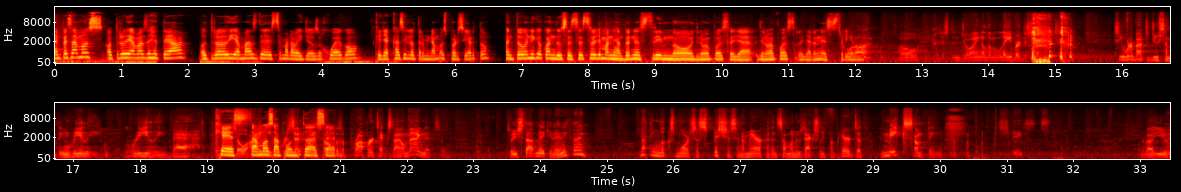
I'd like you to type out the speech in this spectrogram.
Empezamos otro día más de GTA, otro día más de este maravilloso juego, que ya casi lo terminamos, por cierto. Momento único cuando usted se estrella manejando en stream. No, yo no me puedo estrellar, yo no me puedo estrellar en stream. Oh, just enjoying a little labor. Just see, we're about to do something really, really bad. ¿Qué So estamos need a punto de hacer? as a proper textile magnet. So So you stopped making anything? nothing looks more suspicious in America than someone who's actually prepared to make something. Jesus. What about you?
